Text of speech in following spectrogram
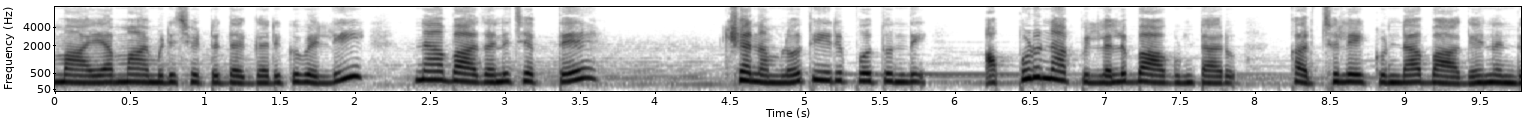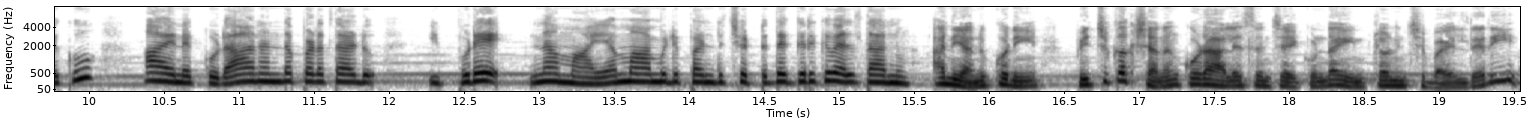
మాయా మామిడి చెట్టు దగ్గరకు వెళ్ళి నా బాధని చెప్తే క్షణంలో తీరిపోతుంది. అప్పుడు నా పిల్లలు బాగుంటారు. ఖర్చు లేకుండా బాగైనందుకు ఆయన కూడా ఆనందపడతాడు. ఇప్పుడే నా మాయా మామిడి పండు చెట్టు దగ్గరికి వెళ్తాను. అని అనుకుని పిచ్చుక క్షణం కూడా ఆలస్యం చేయకుండా ఇంట్లో నుంచి బయలుదేరి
